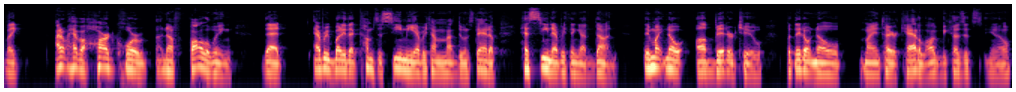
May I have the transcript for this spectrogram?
like I don't have a hardcore enough following that everybody that comes to see me every time I'm out doing stand up has seen everything I've done. They might know a bit or two, but they don't know my entire catalog because it's you know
